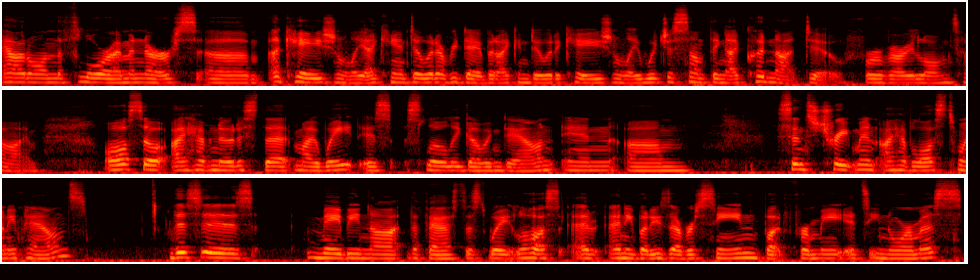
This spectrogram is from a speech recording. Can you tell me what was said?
out on the floor. I'm a nurse um, occasionally. I can't do it every day, but I can do it occasionally, which is something I could not do for a very long time. Also, I have noticed that my weight is slowly going down in um, since treatment, I have lost 20 pounds. This is maybe not the fastest weight loss anybody's ever seen, but for me, it's enormous.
